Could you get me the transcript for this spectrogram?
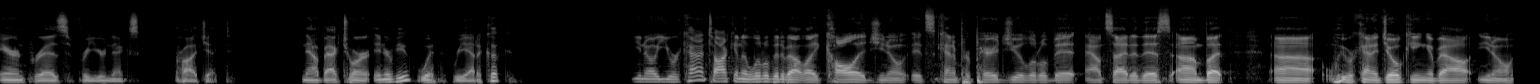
Aaron Perez for your next project. Now back to our interview with Riata Cook. You know, you were kind of talking a little bit about like college. You know, it's kind of prepared you a little bit outside of this, um, but uh, we were kind of joking about you know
